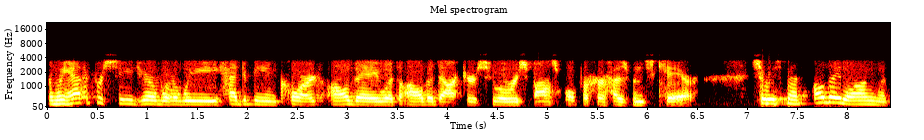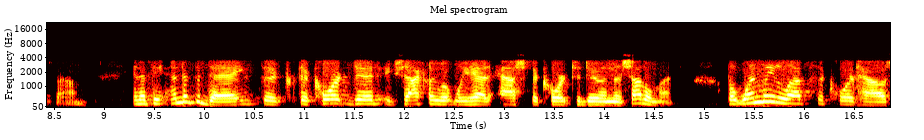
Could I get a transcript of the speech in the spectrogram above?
And we had a procedure where we had to be in court all day with all the doctors who were responsible for her husband's care. So we spent all day long with them. And at the end of the day, the, the court did exactly what we had asked the court to do in the settlement. But when we left the courthouse,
